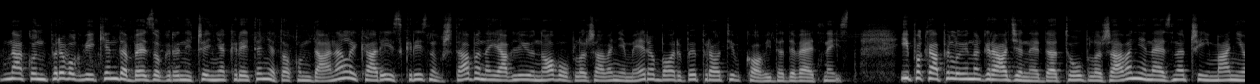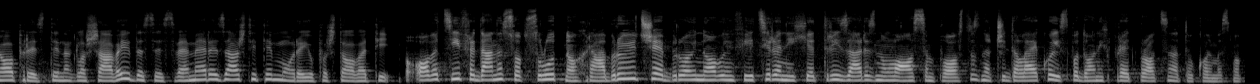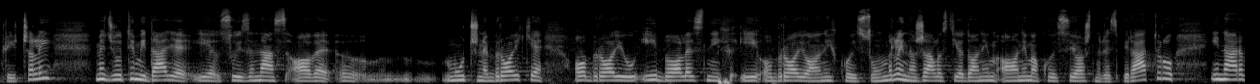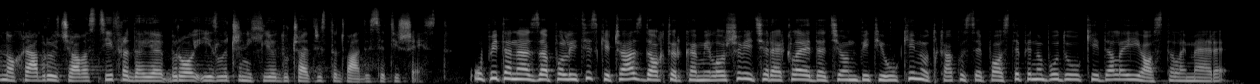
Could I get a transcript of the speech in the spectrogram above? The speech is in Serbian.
Nakon prvog vikenda bez ograničenja kretanja tokom dana, lekari iz kriznog štaba najavljuju novo ublažavanje mera borbe protiv COVID-19. Ipak apeluju na građane da to ublažavanje ne znači i manji oprez, te naglašavaju da se sve mere zaštite moraju poštovati. Ove cifre danas su apsolutno ohrabrujuće. Broj novoinficiranih je 3,08%, znači daleko ispod onih predprocenata o kojima smo pričali. Međutim, i dalje su iza nas ove mučne brojke o broju i bolesnih i o broju onih koji su umrli, nažalost i od onim, onima koji su još na respiratoru i naravno ohrabrujuća ova cifra da je broj izlečenih 1426. Upitana za policijski čas, doktorka Milošević rekla je da će on biti ukinut kako se postepeno budu ukidale i ostale mere.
